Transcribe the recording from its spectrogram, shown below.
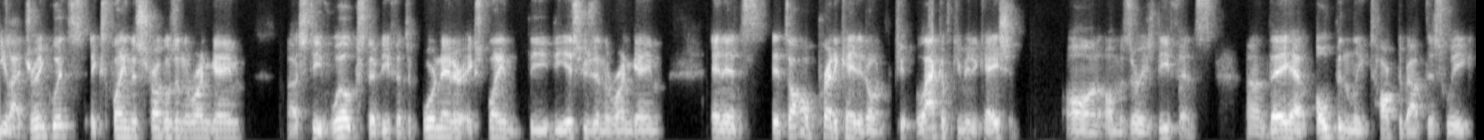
Eli Drinkwitz explained the struggles in the run game uh, Steve Wilks, their defensive coordinator, explained the the issues in the run game, and it's it's all predicated on lack of communication on on Missouri's defense. Uh, they have openly talked about this week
